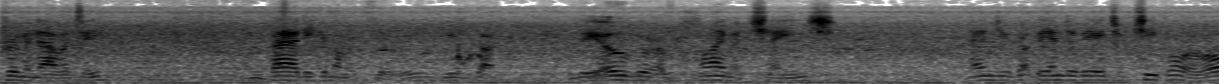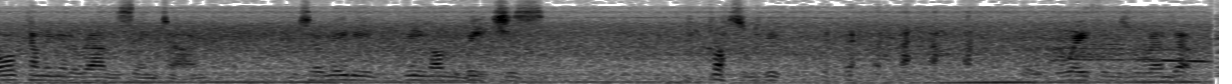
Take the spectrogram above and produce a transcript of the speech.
criminality and bad economic theory. You've got the ogre of climate change and you've got the end of the age of cheap oil all coming at around the same time. And so maybe being on the beach is possibly the way things will end up.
